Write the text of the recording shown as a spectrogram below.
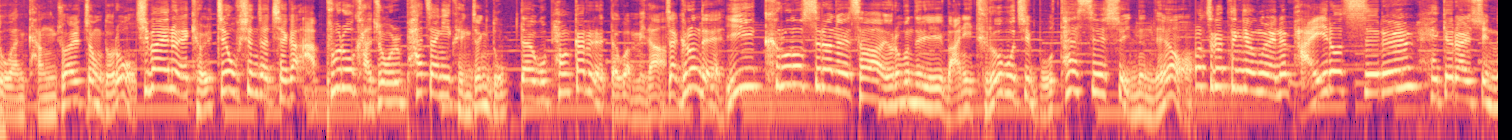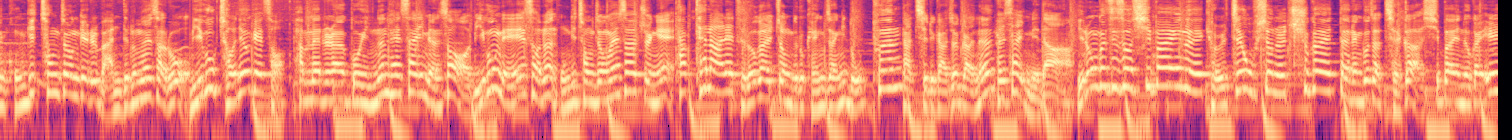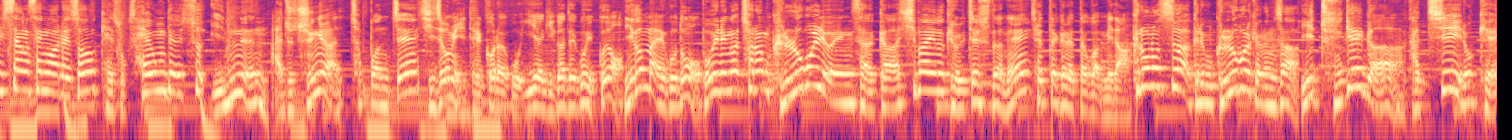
또한 강조할 정도로 시바이누의 결제 옵션 자체가 앞으로 가져올 파장이 굉장히 높다고 평가를 했다고 합니다. 자 그런데 이 크로노스라는 회사 여러분들이 많이 들어보지 못했을 수 있는데요. 크로노스 같은 경우에는 바이러스를 해결할 수 있는 공기청정기를 만드는 회사로 미국 전역에서 판매를 하고 있는 회사이면서 미국 내에서는 공기청정 회사 중에 탑 10 안에 들어갈 정도로 굉장히 높은 가치를 가져가는 회사입니다. 이런 것에서 시바이누의 결제 옵션을 추가했다는 것 자체가 시바이누가 일상생활에서 계속 사용될 수 있는 아주 중요한 첫 번째 지점이 될 거라고 이야기가 되고 있고요. 이것 말고도 보이는 것처럼 글로벌 여행사가 시바이누 결제 수단에 채택을 했다고 합니다. 크로노스와 그리고 글로벌 결행사 이 두 개가 같이 이렇게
